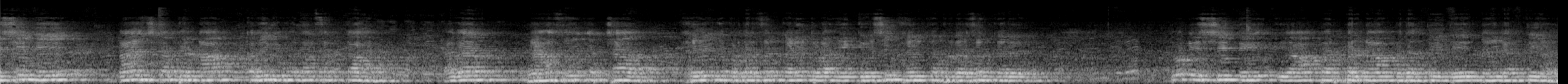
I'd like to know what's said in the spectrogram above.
इसीलिए मैच का परिणाम कभी भी बदल सकता है। अगर यहाँ से एक अच्छा खेल का प्रदर्शन करे, थोड़ा एग्रेसिव खेल का प्रदर्शन करे तो निश्चित ही यहाँ पर परिणाम बदलते देर नहीं लगती है।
